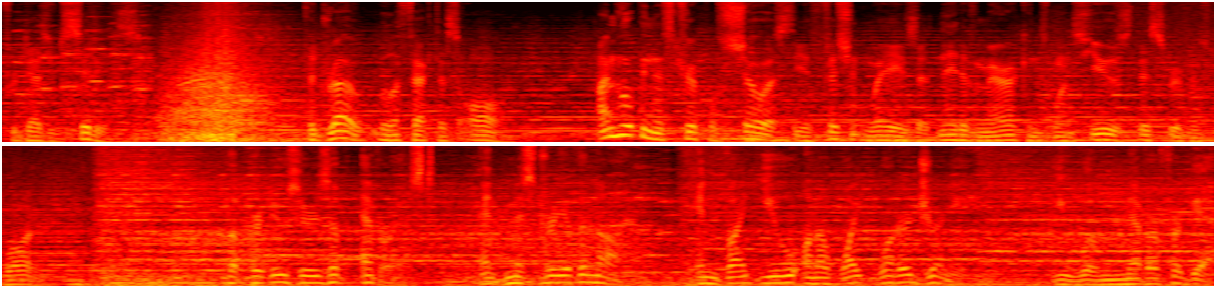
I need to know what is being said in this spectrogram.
for desert cities. The drought will affect us all. I'm hoping this trip will show us the efficient ways that Native Americans once used this river's water. The producers of Everest and Mystery of the Nile invite you on a whitewater journey you will never forget.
